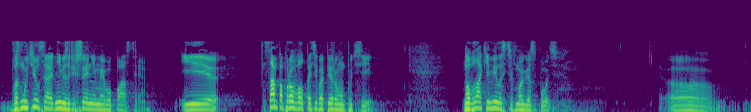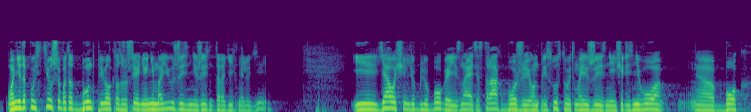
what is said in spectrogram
возмутился одним из решений моего пастыря – и сам попробовал пойти по первому пути. Но благ и милостив мой Господь. Он не допустил, чтобы этот бунт привел к разрушению ни мою жизнь, ни жизнь дорогих мне людей. И я очень люблю Бога, и знаете, страх Божий, он присутствует в моей жизни, и через него э, Бог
